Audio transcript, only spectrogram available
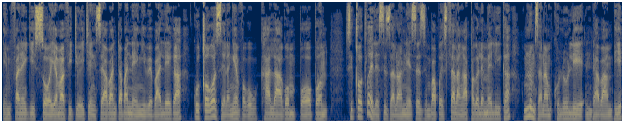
imfanekiso yamavidiyo itshengise abantu abaningi bebaleka kuxokozela ngemva kokukhala kombhobho. Sixoxele sizalwane sezimbabwe sihlala ngapha kwelemelika umnumzana mkhululi ndabambi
